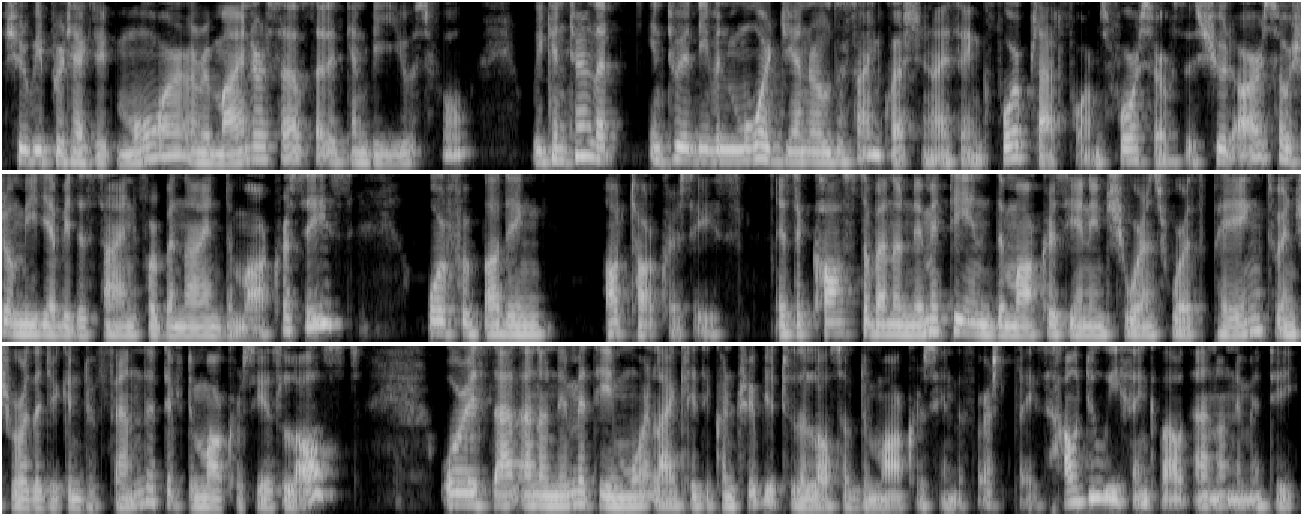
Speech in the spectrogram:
Should we protect it more and remind ourselves that it can be useful? we can turn that into an even more general design question, I think, for platforms, for services. Should our social media be designed for benign democracies or for budding autocracies? Is the cost of anonymity in democracy an insurance worth paying to ensure that you can defend it if democracy is lost? Or is that anonymity more likely to contribute to the loss of democracy in the first place? How do we think about anonymity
